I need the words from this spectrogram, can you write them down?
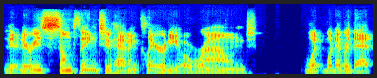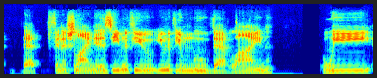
there there is something to having clarity around what whatever that that finish line is even if you even if you move that line we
